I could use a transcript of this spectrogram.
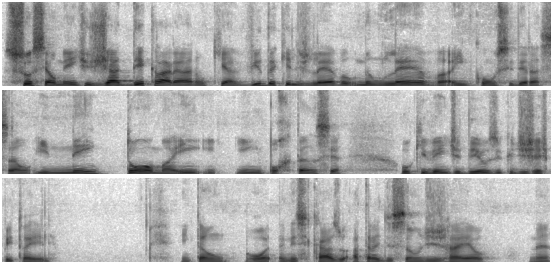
socialmente já declararam que a vida que eles levam não leva em consideração e nem toma em, em importância o que vem de Deus e o que diz respeito a Ele. Então, nesse caso, a tradição de Israel. Né?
